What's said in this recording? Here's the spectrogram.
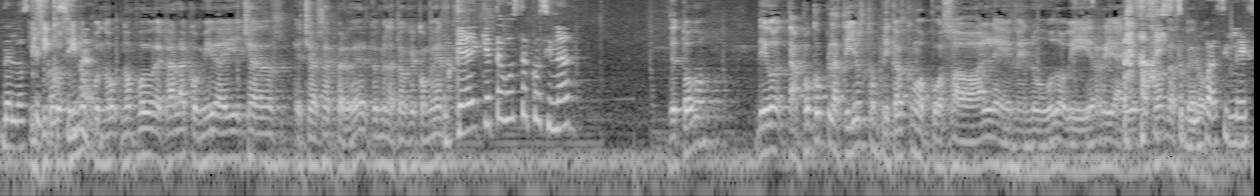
de los y si cocino, pues no, puedo dejar la comida ahí echarse a perder, entonces me la tengo que comer. ¿Qué, ¿Qué te gusta cocinar? De todo. Digo, tampoco platillos complicados como pozole, menudo, birria y esas cosas, pero... fáciles.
